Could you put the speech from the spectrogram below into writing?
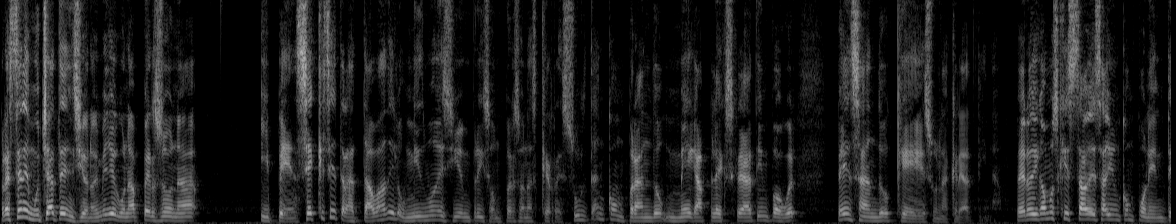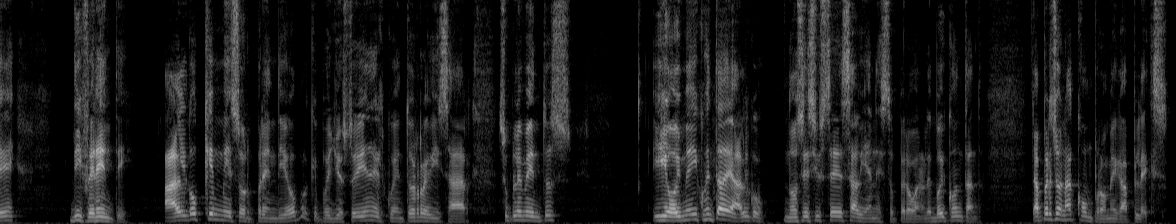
Presten mucha atención, hoy me llegó una persona y pensé que se trataba de lo mismo de siempre y son personas que resultan comprando Megaplex Creatine Power pensando que es una creatina. Pero digamos que esta vez hay un componente diferente, algo que me sorprendió porque pues yo estoy en el cuento de revisar suplementos y hoy me di cuenta de algo. No sé si ustedes sabían esto, pero bueno, les voy contando. La persona compró Megaplex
